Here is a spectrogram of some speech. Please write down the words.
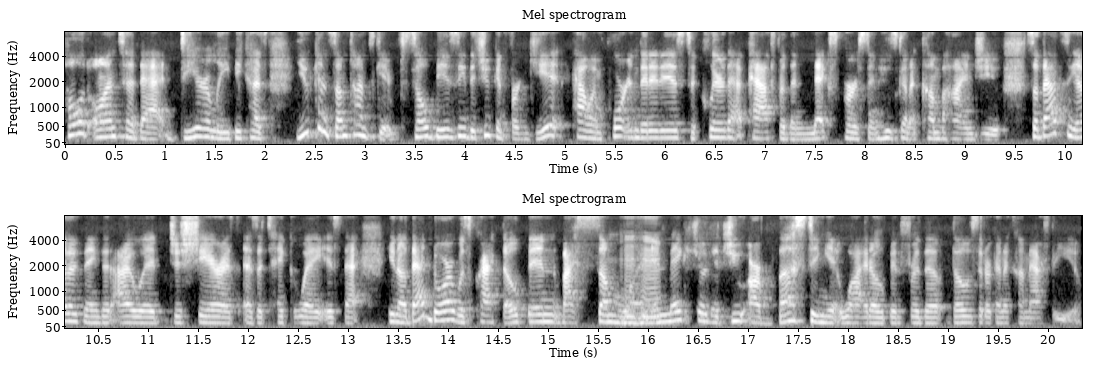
hold on to that dearly because you can sometimes get so busy that you can forget how important that it is to clear that path for the next person who's going to come behind you. So that's the other thing that I would just share as, as a takeaway is that, you know, that door was cracked open by someone mm-hmm. and make sure that you are busting it wide open for the those that are going to come after you.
